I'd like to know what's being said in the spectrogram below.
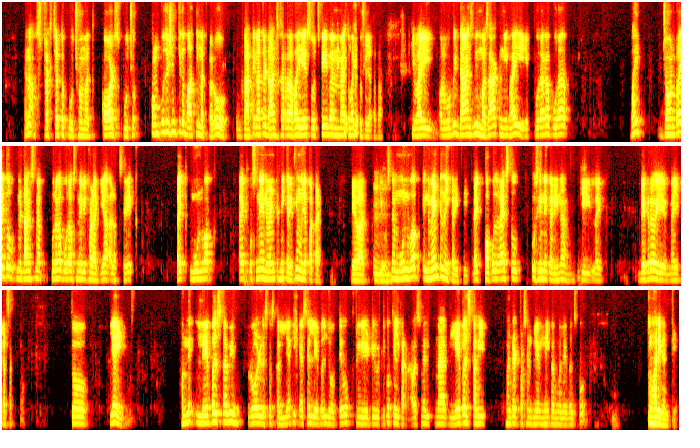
है ना? स्ट्रक्चर तो पूछो मत कॉर्ड्स पूछो कॉम्पोजिशन की तो बात ही मत करो। गाते गाते डांस कर रहा भाई ये सोच के ही भाई मैं तो भाई खुश हो जाता था कि भाई, और वो भी डांस भी मज़ाक नहीं भाई, एक पूरा का पूरा, भाई जॉनरा ही तो अपने डांस में पूरा का पूरा उसने भी खड़ा किया अलग से एक लाइक मून वॉक लाइक उसने इन्वेंट नहीं करी थी, मुझे पता है। ये बात कि हम्म। उसने मून वॉक इन्वेंट नहीं करी थी। लाइक पॉपुलराइज तो उसी ने करी ना कि लाइक देख रहे हो ये मैं ये कर सकता हूँ। तो यही। हमने लेबल्स का भी रोल डिस्कस कर लिया कि कैसे लेबल जो होते हैं वो क्रिएटिविटी को किल कर रहा है। इसमें मैं लेबल्स का भी हंड्रेड परसेंट ब्लेम नहीं करूँगा लेबल्स को। तुम्हारी गलती है।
